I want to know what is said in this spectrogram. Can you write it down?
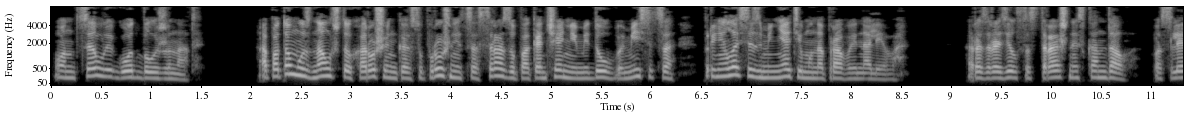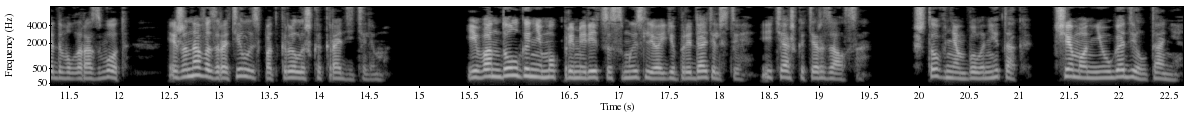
он целый год был женат. А потом узнал, что хорошенькая супружница сразу по окончанию медового месяца принялась изменять ему направо и налево. Разразился страшный скандал, последовал развод, и жена возвратилась под крылышко к родителям. Иван долго не мог примириться с мыслью о ее предательстве и тяжко терзался. Что в нем было не так? Чем он не угодил Тане?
